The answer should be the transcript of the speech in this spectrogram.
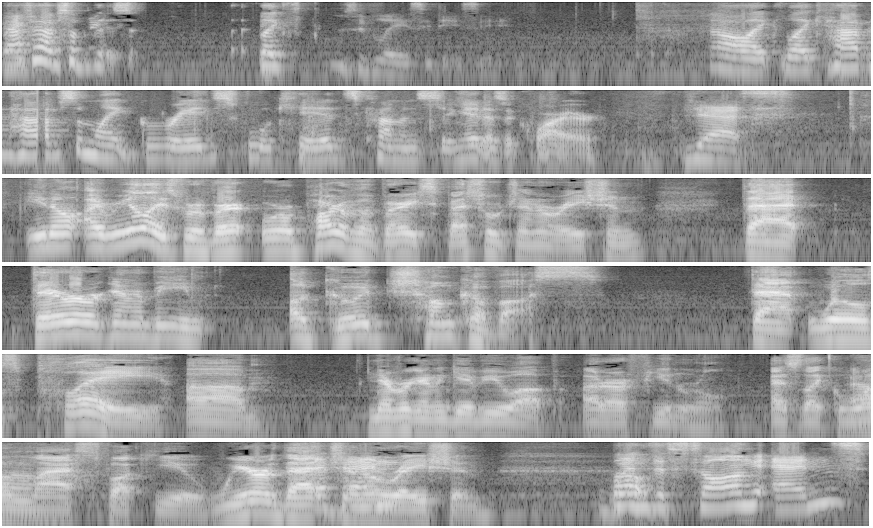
you have to have something like exclusively ACDC. no like like have have some like grade school kids come and sing it as a choir. Yes. You know, I realize we're ver- we're a part of a very special generation that there are going to be a good chunk of us that Will's play um, "Never Gonna Give You Up" at our funeral as like one Oh. last fuck you. We're that And then- generation. When Well- the song ends,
